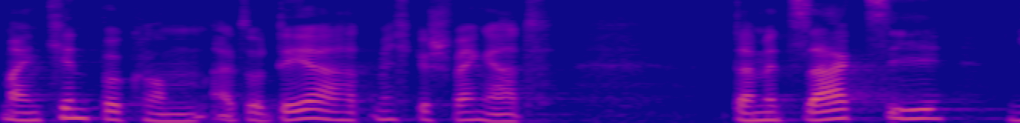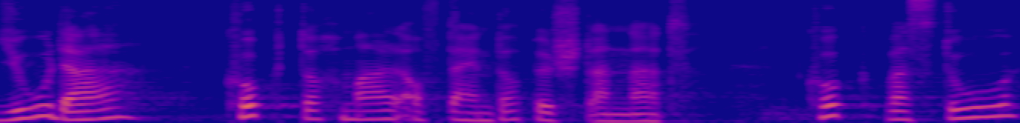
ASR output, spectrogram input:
mein Kind bekommen, also der hat mich geschwängert. Damit sagt sie, Judah, guck doch mal auf deinen Doppelstandard. Guck, was du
